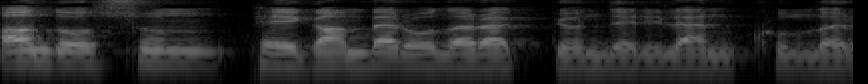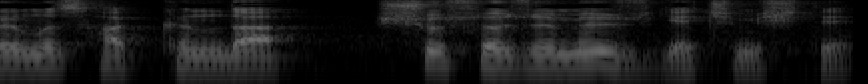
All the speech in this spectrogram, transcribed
Andolsun peygamber olarak gönderilen kullarımız hakkında şu sözümüz geçmişti.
